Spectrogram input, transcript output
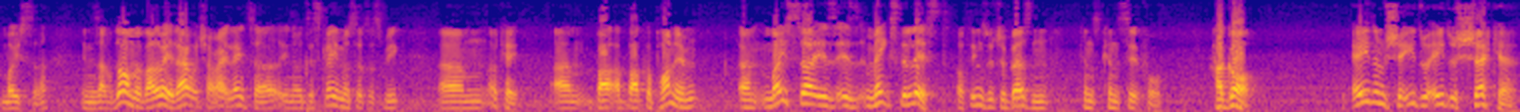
Moisa. In his Zagdoma, by the way, that which I write later, you know, disclaimer, so to speak, um, okay, um, upon him, um, Moisa is, is, makes the list of things which a Bezin can, can sit for. Hago. Edom she'idu edu sheker,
